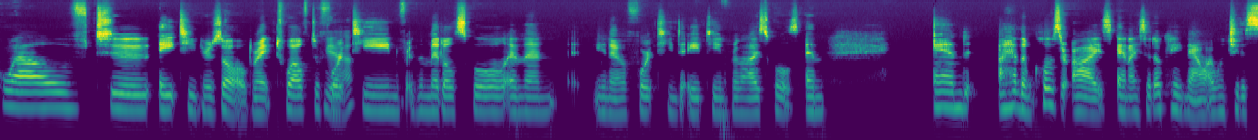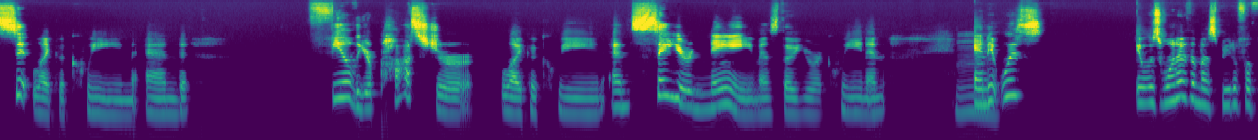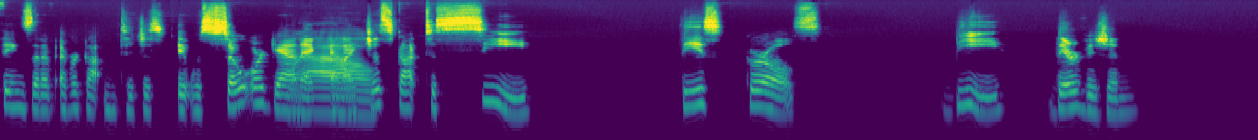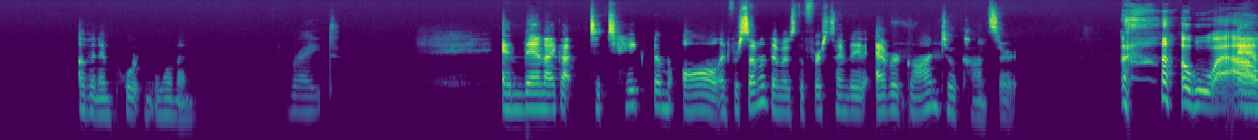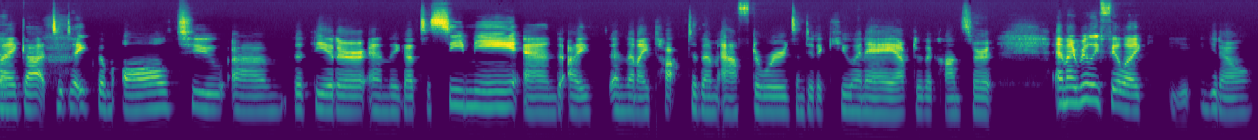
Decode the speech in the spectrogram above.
12 to 18 years old right 12 to Yeah. 14 for the middle school and then you know 14 to 18 for the high schools and and i had them close their eyes and i said okay now i want you to sit like a queen and feel your posture like a queen and say your name as though you're a queen and and Mm. it was it was one of the most beautiful things that I've ever gotten to just it was so organic and I just got to see these girls be their vision of an important woman. right. And then I got to take them all and for some of them it was the first time they'd ever gone to a concert. Wow. and I got to take them all to um, the theater, and they got to see me, and I and then I talked to them afterwards and did a Q and A after the concert, and I really feel like you know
